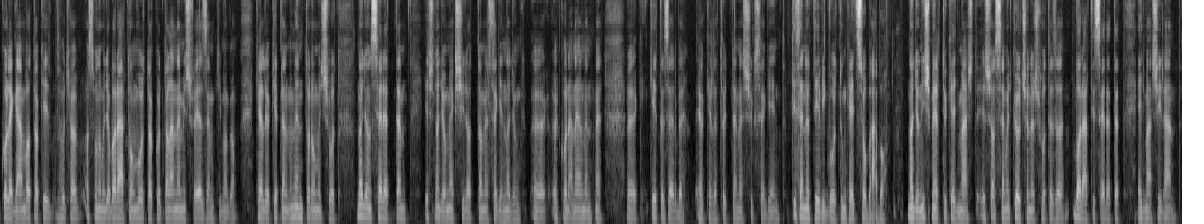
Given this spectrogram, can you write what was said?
kollégám volt, aki, hogyha azt mondom, hogy a barátom volt, akkor talán nem is fejezem ki magam kellőképpen. Mentorom is volt. Nagyon szerettem, és nagyon megsirattam, mert szegény nagyon korán elment, mert 2000-ben el kellett, hogy temessük szegényt. 15 évig voltunk egy szobába. Nagyon ismertük egymást, és azt hiszem, hogy kölcsönös volt ez a baráti szeretet egymás iránt.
